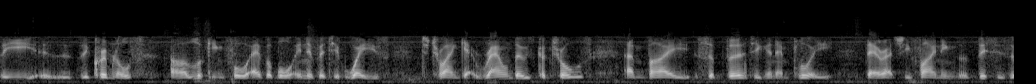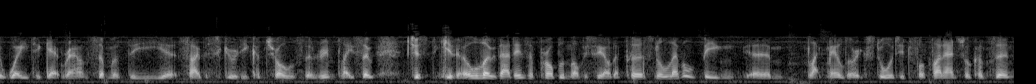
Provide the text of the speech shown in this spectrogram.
the the criminals are looking for ever more innovative ways to try and get around those controls, and by subverting an employee, they're actually finding that this is a way to get around some of the uh, cybersecurity controls that are in place. So, just you know, although that is a problem, obviously on a personal level, being um, blackmailed or extorted for financial concerns,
